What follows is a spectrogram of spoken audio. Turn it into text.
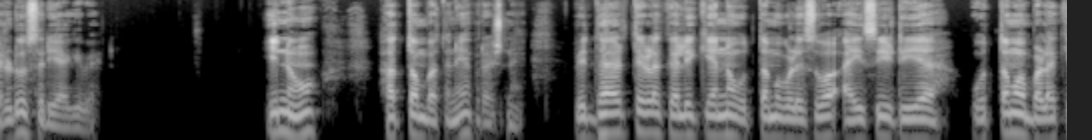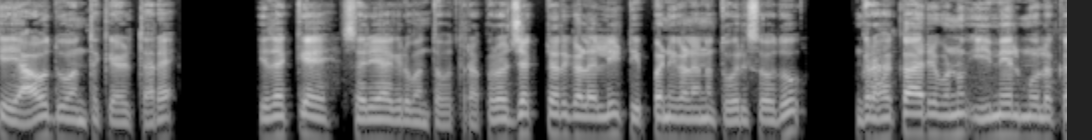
ಎರಡೂ ಸರಿಯಾಗಿವೆ. ಇನ್ನು ಹತ್ತೊಂಬತ್ತನೇ ಪ್ರಶ್ನೆ, ವಿದ್ಯಾರ್ಥಿಗಳ ಕಲಿಕೆಯನ್ನು ಉತ್ತಮಗೊಳಿಸುವ ಐಸಿಟಿಯ ಉತ್ತಮ ಬಳಕೆ ಯಾವುದು ಅಂತ ಕೇಳ್ತಾರೆ. ಇದಕ್ಕೆ ಸರಿಯಾಗಿರುವಂತಹ ಉತ್ತರ, ಪ್ರೊಜೆಕ್ಟರ್ಗಳಲ್ಲಿ ಟಿಪ್ಪಣಿಗಳನ್ನು ತೋರಿಸುವುದು ಗೃಹ ಕಾರ್ಯವನ್ನು ಇಮೇಲ್ ಮೂಲಕ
